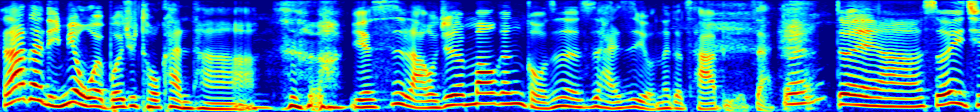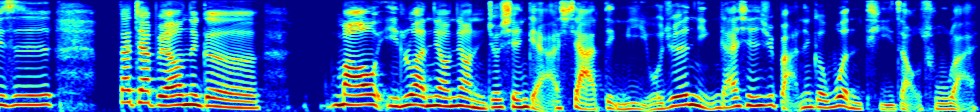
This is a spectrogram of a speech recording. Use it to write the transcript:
可他在里面，我也不会去偷看他、啊。也是啦，我觉得猫跟狗真的是还是有那个差别在。对对啊，所以其实大家不要那个猫一乱尿尿，你就先给它下定义。我觉得你应该先去把那个问题找出来，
